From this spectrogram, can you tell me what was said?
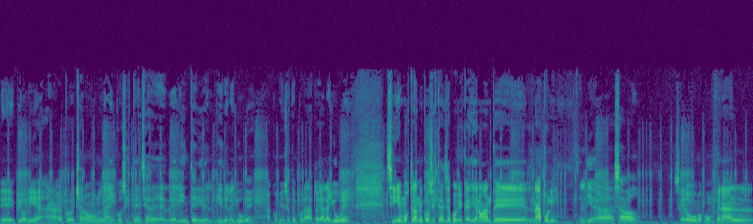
eh, Pioli aprovecharon las inconsistencias del Inter y, de la Juve a comienzo de temporada. Todavía la Juve sigue mostrando inconsistencia porque cayeron ante el Napoli el día sábado 0-1 con un penal,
